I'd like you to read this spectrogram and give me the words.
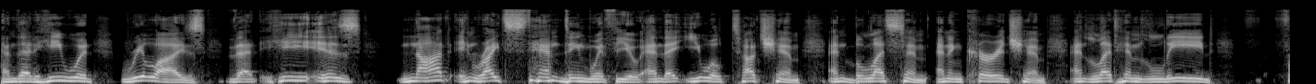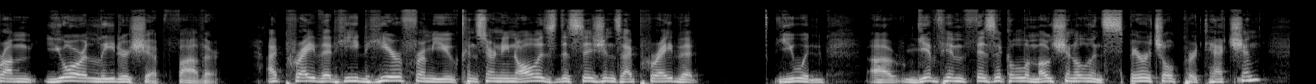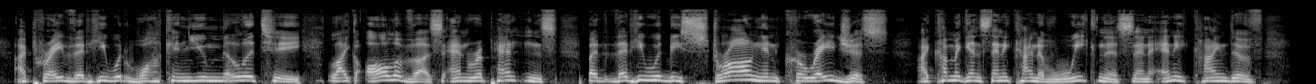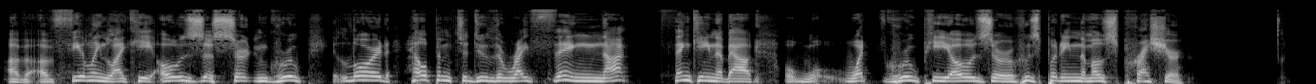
and that he would realize that he is not in right standing with you, and that you will touch him and bless him and encourage him and let him lead from your leadership, Father. I pray that he'd hear from you concerning all his decisions. I pray that you would uh, give him physical, emotional, and spiritual protection. I pray that he would walk in humility like all of us and repentance, but that he would be strong and courageous. I come against any kind of weakness and any kind of, of, of feeling like he owes a certain group. Lord, help him to do the right thing, not thinking about what group he owes or who's putting the most pressure.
